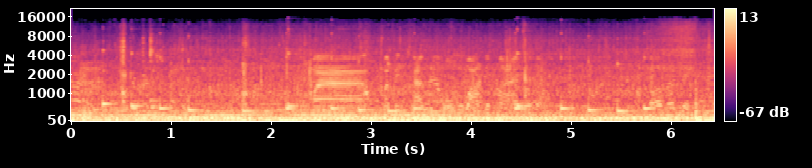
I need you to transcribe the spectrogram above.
มา มันเป็นชั้นของวางต้นไม้ตอนนั้นเด็ก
